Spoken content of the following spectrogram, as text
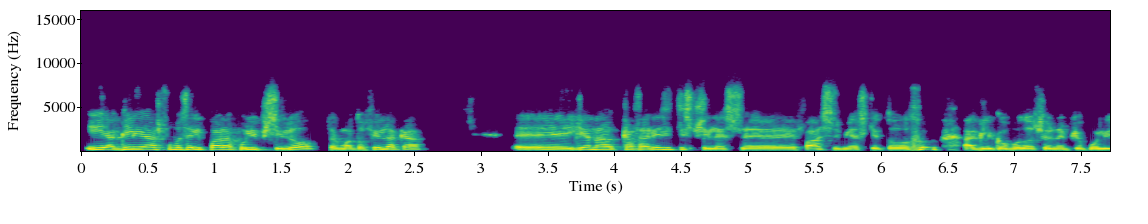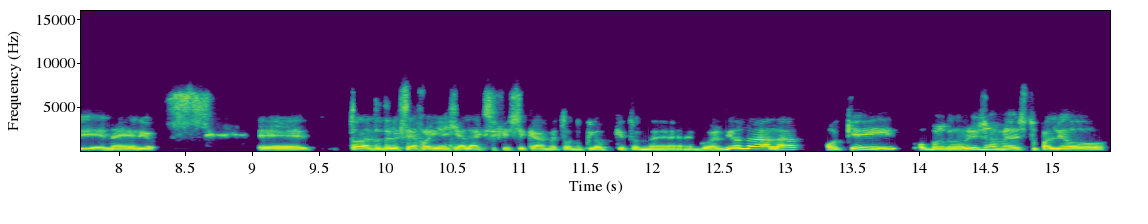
Η Αγγλία, ας πούμε, θέλει πάρα πολύ ψηλό τερματοφύλακα ε, για να καθαρίζει τις ψηλές ε, φάσεις, μιας και το αγγλικό ποδόσφαιρο είναι πιο πολύ ένα αέριο. Ε, τώρα τα τελευταία χρόνια έχει αλλάξει φυσικά με τον Κλόπ και τον ε, Γκουαρδίολα, αλλά ok, okay, όπως γνωρίζαμε στο παλιό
